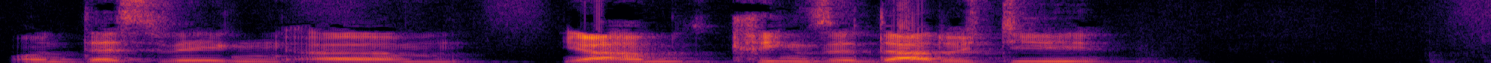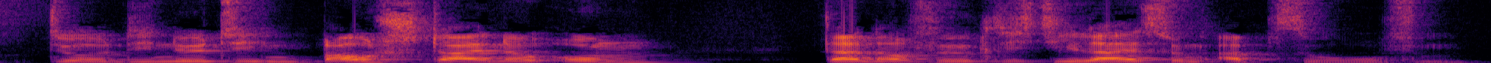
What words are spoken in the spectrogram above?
Und deswegen, ähm, ja, haben, kriegen sie dadurch die, so die nötigen Bausteine, um dann auch wirklich die Leistung abzurufen.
